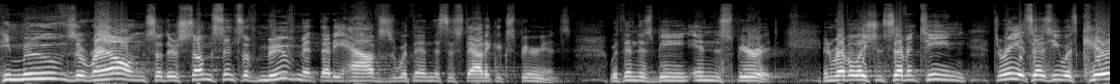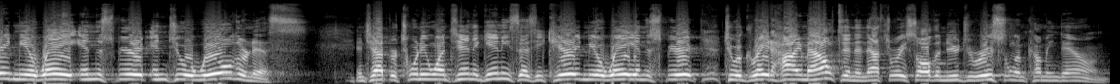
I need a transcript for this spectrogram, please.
He moves around, so there's some sense of movement that he has within this ecstatic experience, within this being in the Spirit. In Revelation 17 3, it says, He was carried me away in the Spirit into a wilderness. In chapter 21:10 again he says he carried me away in the spirit to a great high mountain and that's where he saw the new Jerusalem coming down.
